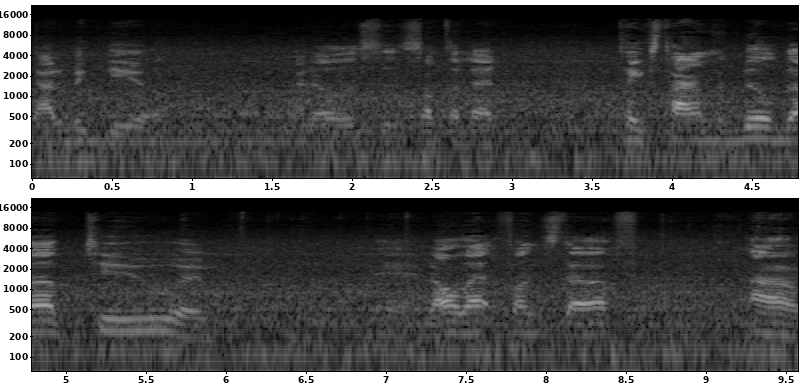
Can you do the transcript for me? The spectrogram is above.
Not a big deal. I know this is something that takes time to build up to and and all that fun stuff. Um,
